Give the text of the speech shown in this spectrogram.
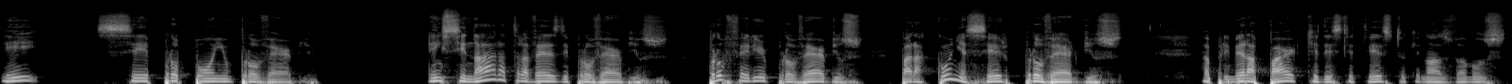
e se propõe um provérbio. Ensinar através de provérbios, proferir provérbios para conhecer provérbios. A primeira parte deste texto que nós vamos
